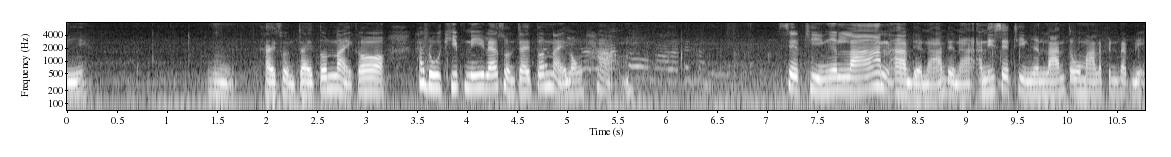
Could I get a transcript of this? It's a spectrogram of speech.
นี้ อืมใครสนใจต้นไหนก็ ถ้าดูคลิปนี้แล้วสนใจต้นไหนลองถามโตมาแล้วเป็นแบบนี้เศรษฐีเงินล้าน อ่าเดี๋ยวนะ เดี๋ยวนะ อันนี้เศรษฐีเงินล้านโตมาแล้วเป็นแบบนี้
